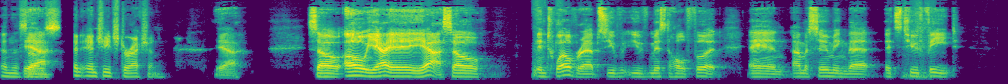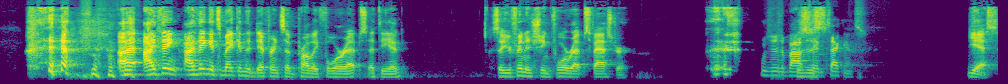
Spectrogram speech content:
And this Yeah. was an inch each direction. Yeah. So, oh yeah, yeah, yeah, yeah. So in 12 reps, you've you've missed a whole foot, and I'm assuming that it's two feet. I I think I think it's making the difference of probably four reps at the end. So you're finishing four reps faster. which is about This 10 is- seconds. Yes.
